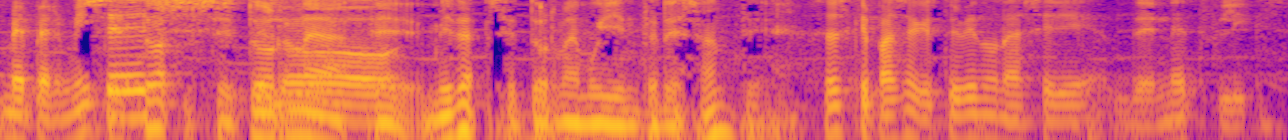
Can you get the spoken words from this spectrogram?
¿Me permites? Se, tor- se Te torna, lo- eh, mira, se torna muy interesante. ¿Sabes qué pasa? Que estoy viendo una serie de Netflix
